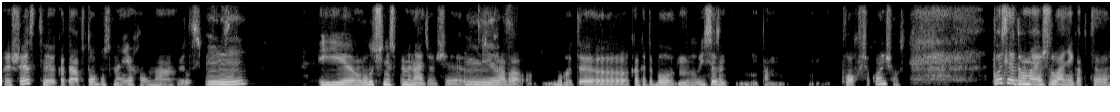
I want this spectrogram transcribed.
происшествие, когда автобус наехал на велосипедиста. Mm-hmm. И лучше не вспоминать вообще эти кровавые. Вот, э, как это было, ну, естественно, там плохо все кончилось. После этого мое желание как-то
